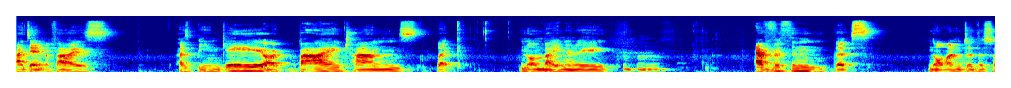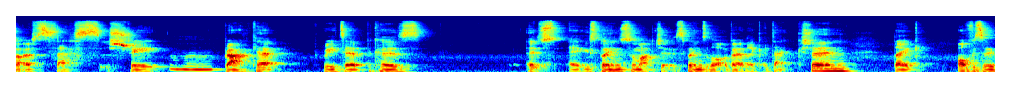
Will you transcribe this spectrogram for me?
identifies as being gay or bi, trans, like non-binary, hmm everything that's not under the sort of cis straight Mm-hmm. bracket, read it because it's it explains so much. It explains a lot about like addiction, like obviously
